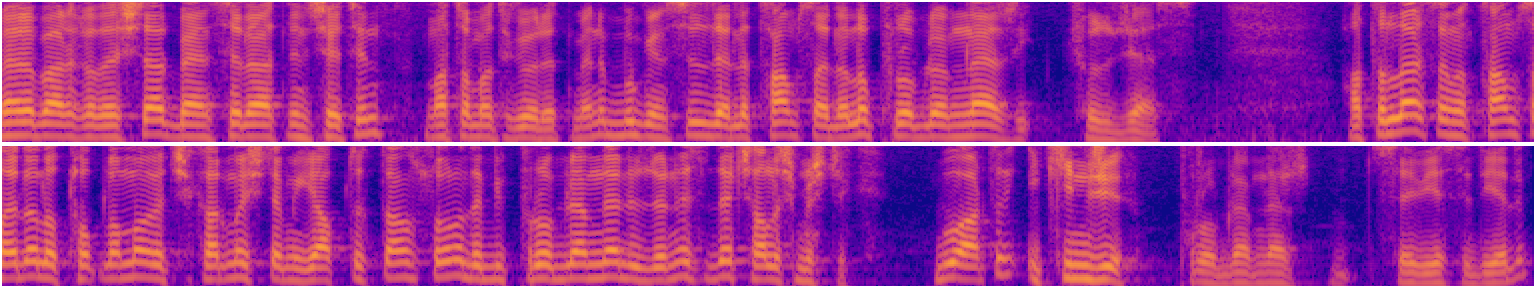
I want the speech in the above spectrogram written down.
Merhaba arkadaşlar, ben Selahattin Çetin, matematik öğretmeni. Bugün sizlerle tam sayılarla problemler çözeceğiz. Hatırlarsanız tam sayılarla toplama ve çıkarma işlemi yaptıktan sonra da bir problemler üzerine sizde çalışmıştık. Bu artık ikinci problemler seviyesi diyelim.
